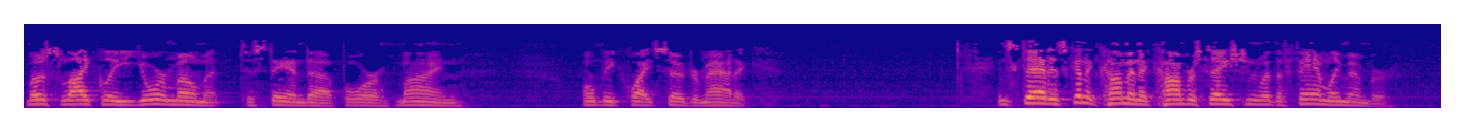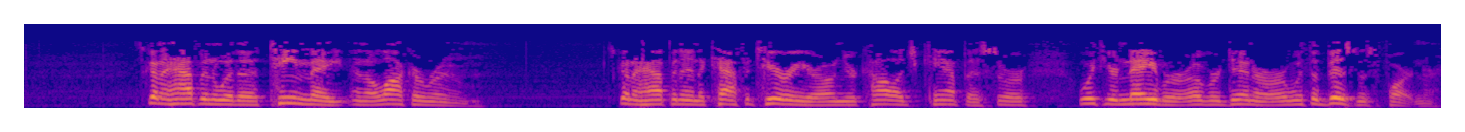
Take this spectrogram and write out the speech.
Most likely, your moment to stand up, or mine, won't be quite so dramatic. Instead, it's going to come in a conversation with a family member. It's going to happen with a teammate in a locker room. It's going to happen in a cafeteria on your college campus or with your neighbor over dinner or with a business partner.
